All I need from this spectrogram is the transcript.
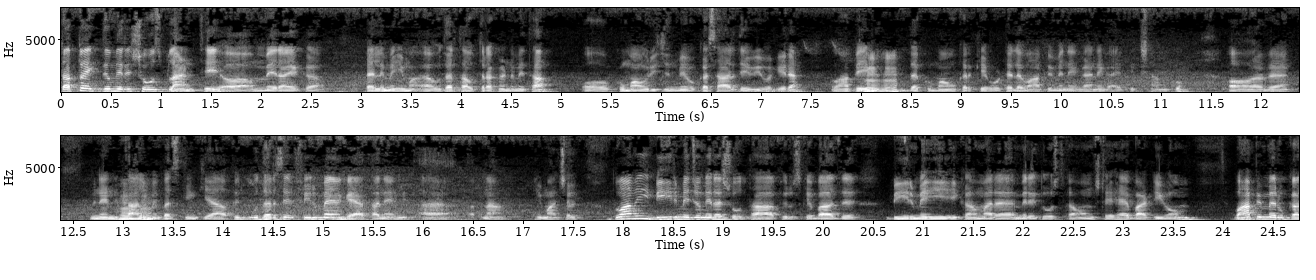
तब तो एक दो मेरे शोज़ प्लान थे। अ, मेरा एक पहले मैं उधर था उत्तराखंड में था और कुमाऊं रीजन में वो कसार देवी वगैरह। वहाँ पे द कुमाऊं करके होटल है वहाँ पे मैंने गाने गाए थे शाम को। और मैंने नैनीताल में बस्किंग किया फिर उधर से फिर मैं गया था नैनी अपना हिमाचल। तो वहाँ भी बीर में जो मेरा शो था फिर उसके बाद बीर में ही एक हमारा मेरे दोस्त का होम स्टे है बाटी होम वहाँ पे मैं रुका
